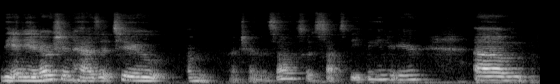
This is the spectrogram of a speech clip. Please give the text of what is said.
the Indian Ocean has it too. I'm gonna turn this off so it stops beeping in your ear. Um,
